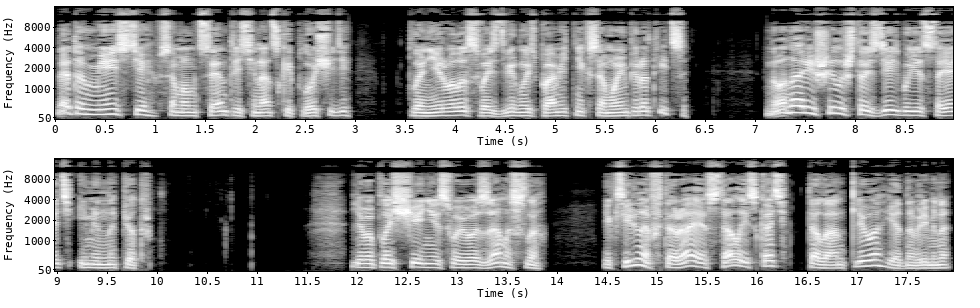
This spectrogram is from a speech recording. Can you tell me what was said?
на этом месте, в самом центре Сенатской площади, планировалось воздвигнуть памятник самой императрице, но она решила, что здесь будет стоять именно Петр. Для воплощения своего замысла Екатерина II стала искать талантливого и одновременно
